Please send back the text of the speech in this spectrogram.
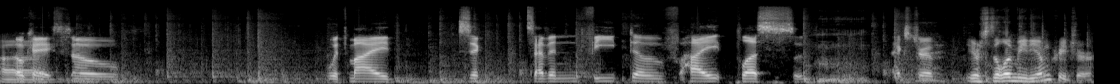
Uh, Okay, so with my six, seven feet of height plus extra. You're still a medium creature,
